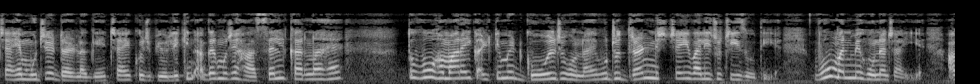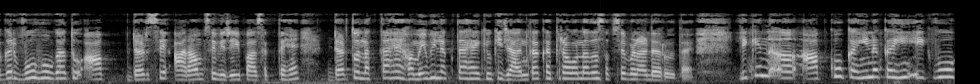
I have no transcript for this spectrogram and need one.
चाहे मुझे डर लगे, चाहे कुछ भी हो, लेकिन अगर मुझे हासिल करना है तो वो हमारा एक अल्टीमेट गोल जो होना है, वो जो दृढ़ निश्चय वाली जो चीज़ होती है, वो मन में होना चाहिए। अगर वो होगा तो आप डर से, आराम से विजय पा सकते हैं। डर तो लगता है, हमें भी लगता है, क्योंकि जान का खतरा होना तो सबसे बड़ा डर होता है। लेकिन आपको कहीं ना कहीं एक वो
